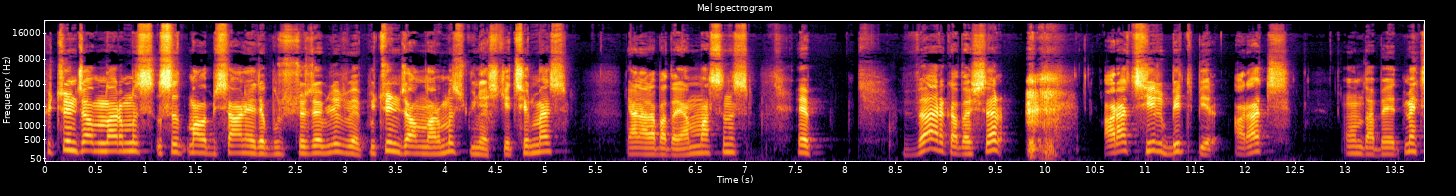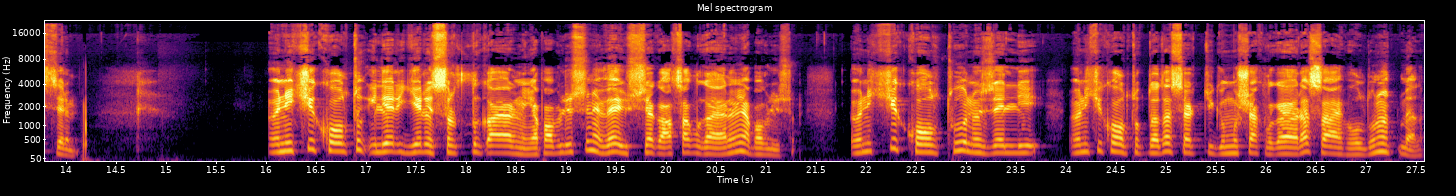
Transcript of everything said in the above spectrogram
Bütün camlarımız ısıtmalı bir saniyede buz çözebilir ve bütün camlarımız güneş geçirmez. Yani arabada yanmazsınız. Ve, ve arkadaşlar araç hirbit bir araç. Onu da belirtmek isterim. Ön iki koltuk ileri geri sırtlık ayarını yapabiliyorsun ve yüksek alçaklık ayarını yapabiliyorsun. Ön iki koltuğun özelliği ön iki koltukta da sertlik yumuşaklık ayara sahip olduğunu unutmayalım.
